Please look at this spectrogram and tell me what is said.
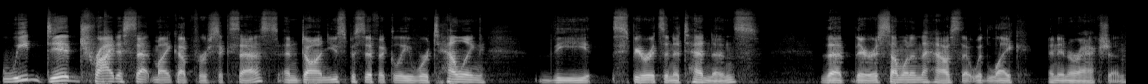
we did try to set Mike up for success, and Dawn, you specifically were telling the spirits in attendance that there is someone in the house that would like an interaction.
